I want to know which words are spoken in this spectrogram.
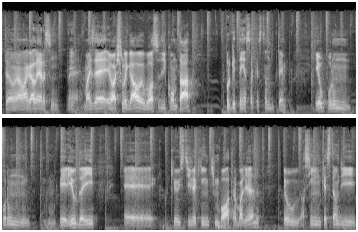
então é uma galera assim, né? Mas é, eu acho legal, eu gosto de contar, porque tem essa questão do tempo. Eu, por um, por um, um período aí é, que eu estive aqui em Timbó trabalhando, eu, assim, em questão de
